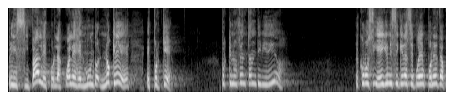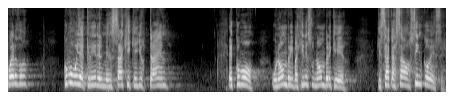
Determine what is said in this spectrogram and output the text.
principales por las cuales el mundo no cree es por qué. Porque nos ven tan divididos. Es como si ellos ni siquiera se pueden poner de acuerdo. ¿Cómo voy a creer el mensaje que ellos traen? Es como un hombre, imagínense un hombre que, que se ha casado cinco veces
